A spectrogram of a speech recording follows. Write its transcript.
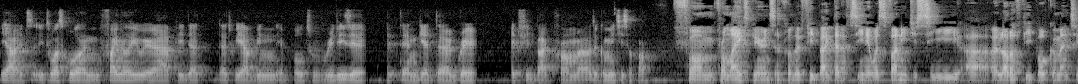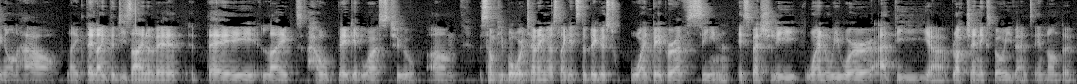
yeah it, it was cool and finally we are happy that that we have been able to release it and get uh, great feedback from the community so far from from my experience and from the feedback that I've seen, it was funny to see uh, a lot of people commenting on how like they liked the design of it, they liked how big it was too. Um, some people were telling us like it's the biggest white paper I've seen, especially when we were at the uh, blockchain expo event in London.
